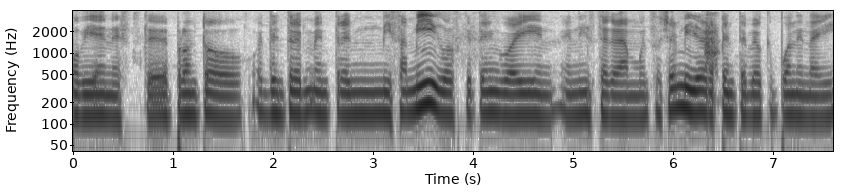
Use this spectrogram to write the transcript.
o bien este de pronto de entre, entre mis amigos que tengo ahí en, en Instagram o en social media de repente veo que ponen ahí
